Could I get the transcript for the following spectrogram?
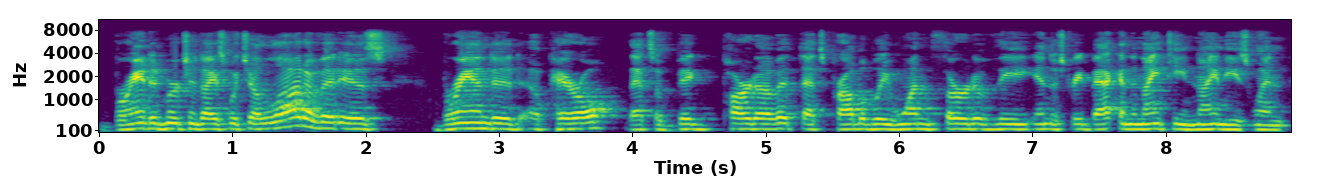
branded merchandise, which a lot of it is branded apparel. That's a big part of it. That's probably one third of the industry. Back in the 1990s, when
